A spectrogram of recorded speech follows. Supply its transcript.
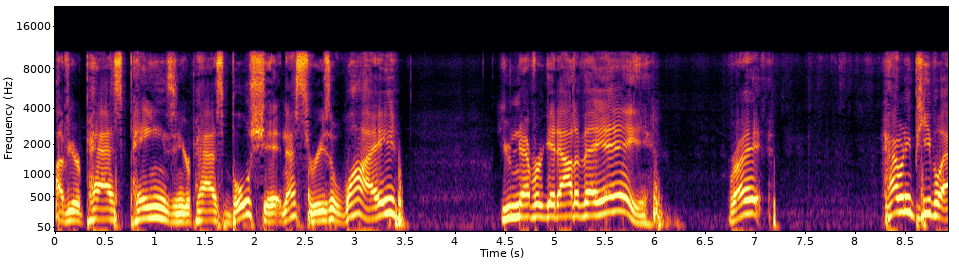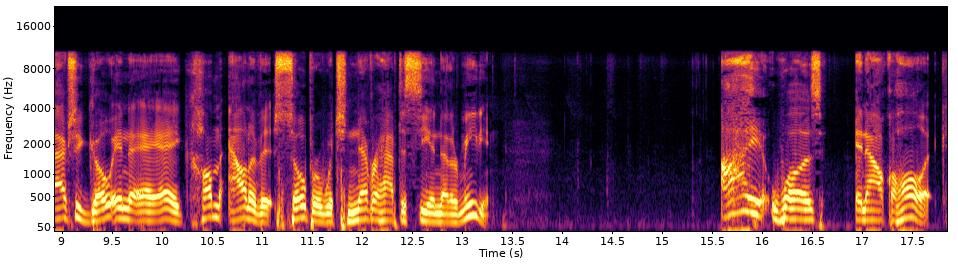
of your past pains and your past bullshit. And that's the reason why you never get out of AA, right? How many people actually go into AA, come out of it sober, which never have to see another meeting? I was an alcoholic.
